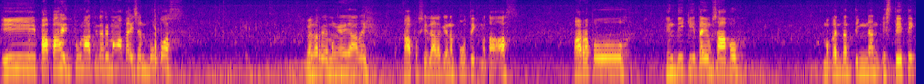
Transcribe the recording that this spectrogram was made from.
Ipapahid po natin na rin mga kaisan bukas. Ganun rin ang mangyayari. Tapos ilalagyan ng putik mataas. Para po hindi kita yung sako. Magandang tingnan, aesthetic.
